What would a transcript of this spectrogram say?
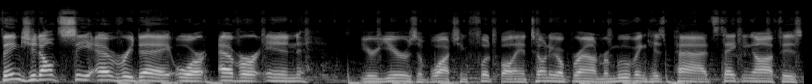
Things you don't see every day or ever in your years of watching football. Antonio Brown removing his pads, taking off his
